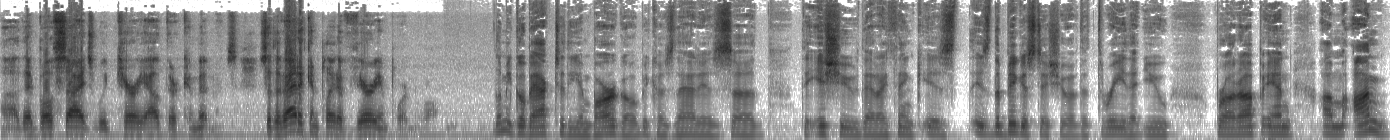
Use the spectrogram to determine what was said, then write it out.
uh, that both sides would carry out their commitments. So the Vatican played a very important role. Let me go back to the embargo because that is uh, the issue that I think is is the biggest issue of the three that you brought up, and um, I'm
